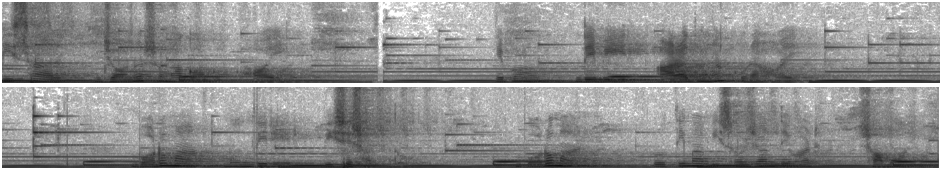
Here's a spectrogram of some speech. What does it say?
বিশাল জনসমাগম হয় এবং দেবীর আরাধনা করা হয়। বড়মা মন্দিরের বিশেষত্ব। বড়মার প্রতিমা বিসর্জন দেওয়ার সময়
